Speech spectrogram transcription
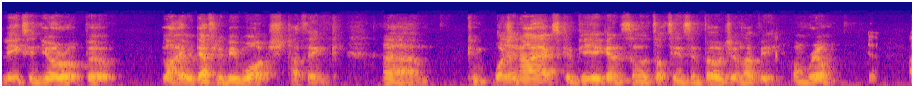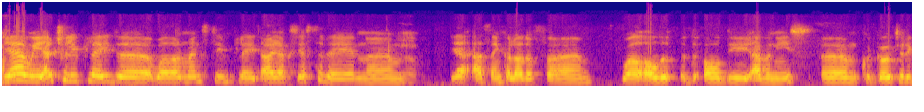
leagues in Europe, but like it would definitely be watched. I think um, com- watching Ajax compete against some of the top teams in Belgium that'd be unreal. yeah yeah we actually played uh, well our men's team played ajax yesterday and um, Yeah. yeah i think a lot of um, well all the the- all the Avenese um, could go to the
